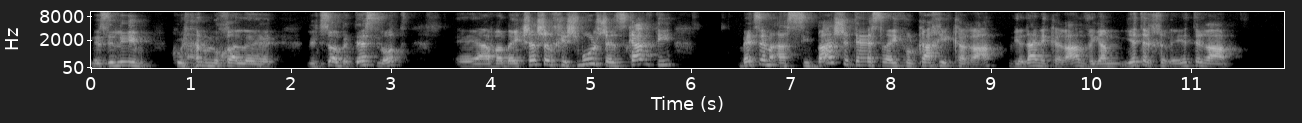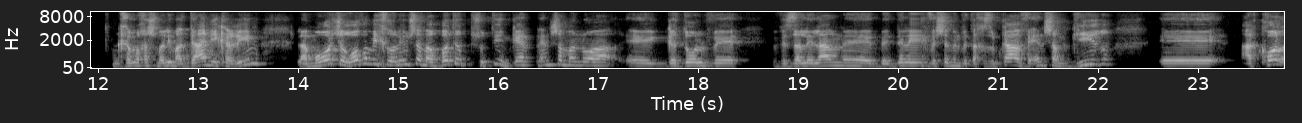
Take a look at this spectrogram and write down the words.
נזילים, כולנו נוכל לנסוע בטסלות, אבל בהקשר של חשמול שהזכרתי, בעצם הסיבה שטסלה היא כל כך יקרה, והיא עדיין יקרה, וגם יתר, יתר הרכבים החשמליים עדיין יקרים, למרות שרוב המכלולים שלהם הרבה יותר פשוטים, כן? אין שם מנוע אה, גדול ו, וזללן אה, בדלק ושמן ותחזוקה, ואין שם גיר. אה, הכל,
